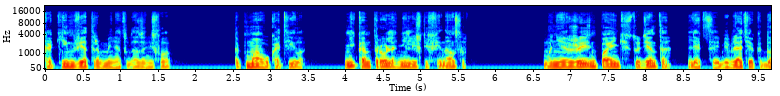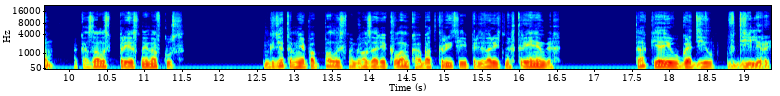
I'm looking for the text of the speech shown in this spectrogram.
Каким ветром меня туда занесло? Так ма укатила. Ни контроля, ни лишних финансов. Мне жизнь паиньки студента, лекции, библиотека, дом, оказалась пресной на вкус. Где-то мне попалась на глаза рекламка об открытии и предварительных тренингах. Так я и угодил в дилеры.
